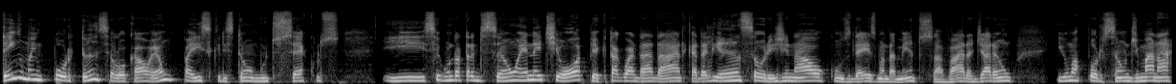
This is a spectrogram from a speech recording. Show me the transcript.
tem uma importância local, é um país cristão há muitos séculos e, segundo a tradição, é na Etiópia que está guardada a Arca da Aliança original, com os Dez Mandamentos, a vara de Arão e uma porção de maná.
